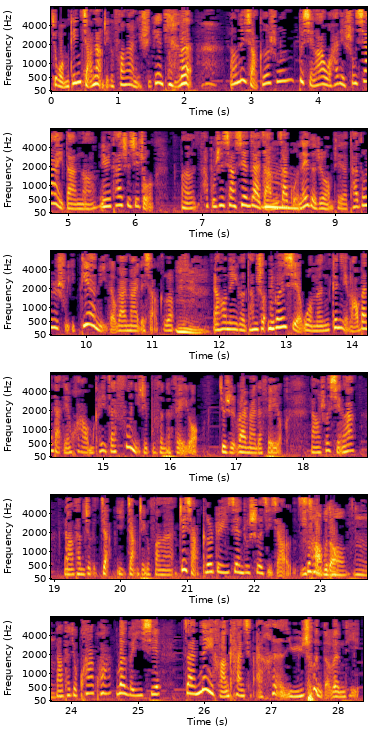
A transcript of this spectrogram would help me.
就我们给你讲讲这个方案，你随便提问。” 然后那小哥说：“不行啊，我还得送下一单呢，因为他是这种。”呃，他不是像现在咱们在国内的这种配的，他都是属于店里的外卖的小哥。嗯，然后那个他们说没关系，我们跟你老板打电话，我们可以再付你这部分的费用，就是外卖的费用。然后说行啊，然后他们就讲一讲这个方案。这小哥对于建筑设计叫丝毫不懂，嗯，然后他就夸夸问了一些在内行看起来很愚蠢的问题。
